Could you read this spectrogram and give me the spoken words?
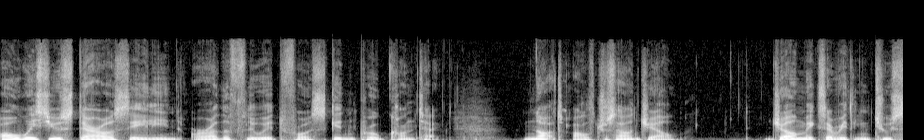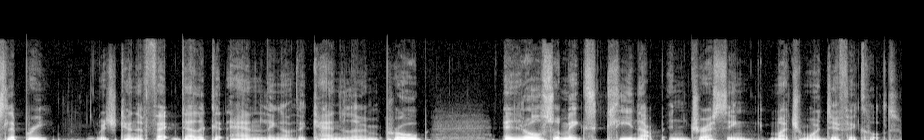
Always use sterile saline or other fluid for skin probe contact, not ultrasound gel. Gel makes everything too slippery, which can affect delicate handling of the cannula and probe, and it also makes cleanup and dressing much more difficult.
